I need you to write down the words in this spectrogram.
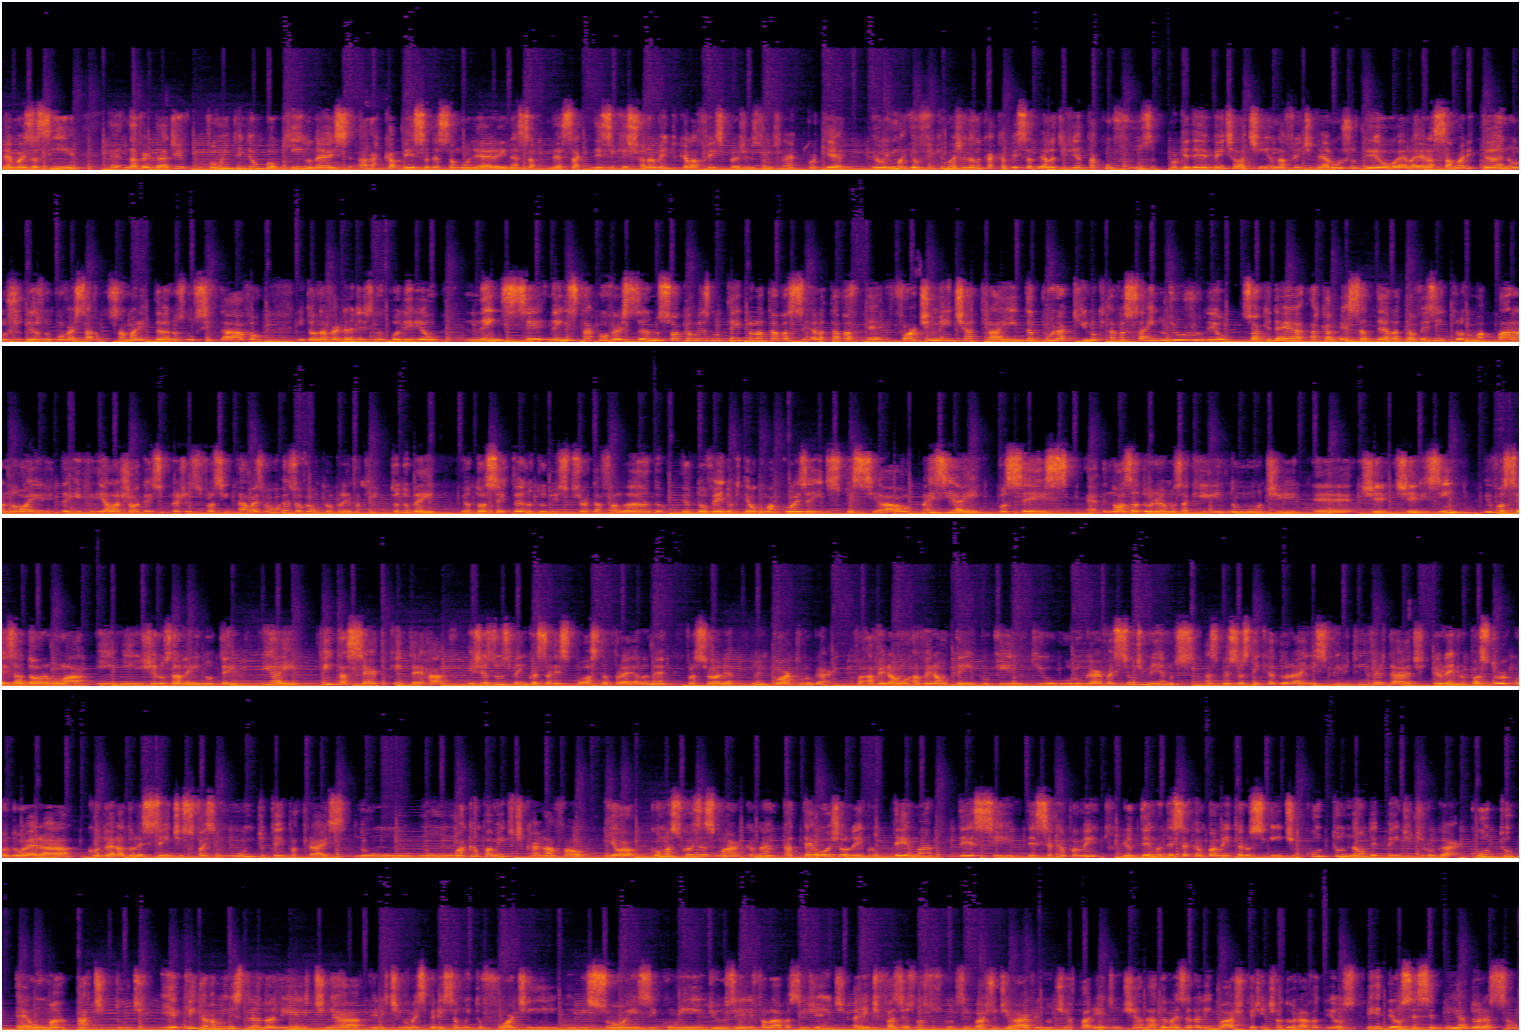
Né? Mas assim, é, na verdade, vamos entender um pouquinho, né, a cabeça dessa mulher aí nessa, nessa, nesse questionamento que ela fez para Jesus, né? Porque eu, eu fico imaginando que a cabeça dela devia estar tá confusa, porque de repente ela tinha na frente dela um judeu, ela era samaritana, os judeus não conversavam com os samaritanos, não se davam. Então, na verdade verdade eles não poderiam nem ser, nem estar conversando, só que ao mesmo tempo ela estava ela tava, é, fortemente atraída por aquilo que estava saindo de um judeu. Só que daí a, cabeça dela talvez entrou numa paranoia e, e, ela joga isso para Jesus e fala assim: tá, mas vamos resolver um problema aqui. Tudo bem, eu tô aceitando tudo isso que o senhor está falando, eu tô vendo que tem alguma coisa aí de especial, mas e aí? Vocês, é, nós adoramos aqui no Monte é, Gerizim e vocês adoram lá em, em Jerusalém, no templo. E aí? Quem está certo, quem está errado. E Jesus vem com essa resposta para ela, né? Fala assim: olha, não importa o lugar, haverá um, haverá um tempo que, que o, o, lugar vai ser o de menos. As pessoas têm que adorar em espírito e em verdade. Eu lembro, pastor, quando eu era, quando eu era adolescente, isso faz muito tempo atrás, num, num acampamento de carnaval. E ó, como as coisas marcam, né? Até hoje eu lembro o tema desse, desse acampamento. E o tema desse acampamento era o seguinte: culto não depende de lugar, culto é uma atitude. E quem estava ministrando ali, ele tinha, ele tinha uma experiência muito forte em, em, missões e com índios. E ele falava assim, gente, a gente fazia os nossos cultos embaixo de árvore, não tinha parede, não tinha nada, mas era ali embaixo que a gente adorava Deus. E Deus recebia a adoração.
